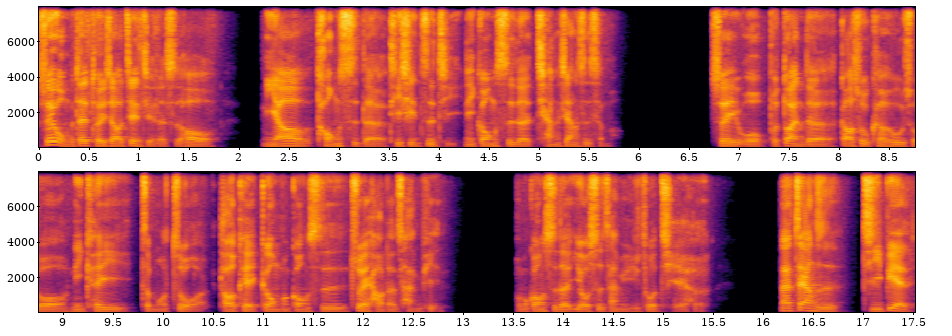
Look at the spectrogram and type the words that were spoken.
所以我们在推销见解的时候，你要同时的提醒自己，你公司的强项是什么。所以我不断的告诉客户说，你可以怎么做，然后可以跟我们公司最好的产品，我们公司的优势产品去做结合。那这样子，即便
